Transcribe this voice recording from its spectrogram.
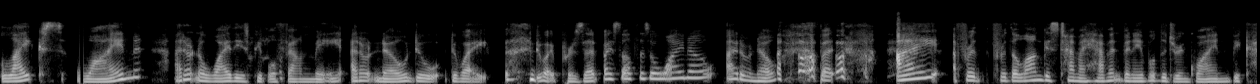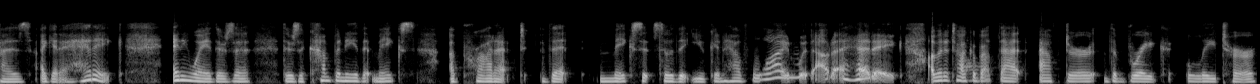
likes wine. I don't know why these people found me. I don't know. Do do I do I present myself as a wino? I don't know. But I for for the longest time I haven't been able to drink wine because I get a headache. Anyway, there's a there's a company that makes a product that makes it so that you can have wine without a headache. I'm going to talk about that after the break later,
